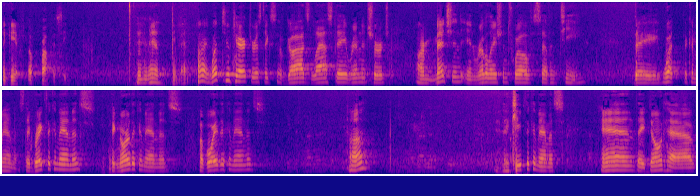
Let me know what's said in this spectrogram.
the gift of prophecy. Amen. Amen. All right, what two characteristics of God's last day remnant church are mentioned in Revelation 12 17? They, what? The commandments. They break the commandments, mm-hmm. ignore the commandments, avoid the commandments. Huh? They keep the commandments, and they don't have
